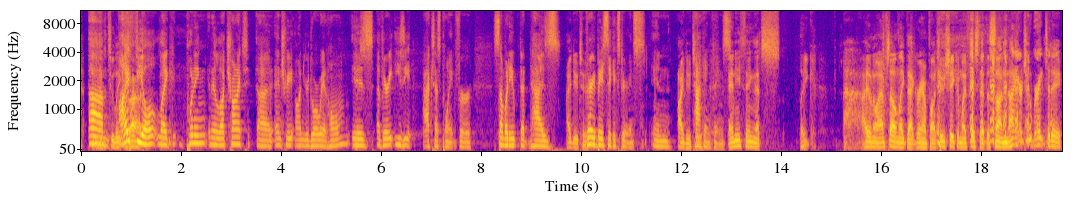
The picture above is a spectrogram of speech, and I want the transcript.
um, I that. feel like putting an electronic uh, entry on your doorway at home is a very easy access point for somebody that has I do too. very basic experience in I do too. hacking things. Anything that's like, I don't know. I'm sounding like that grandpa too, shaking my fist at the sun. Now you're too bright today.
